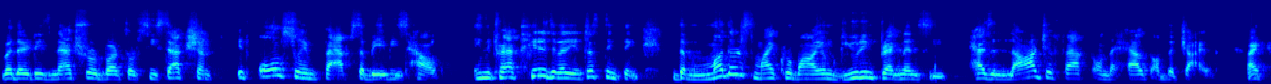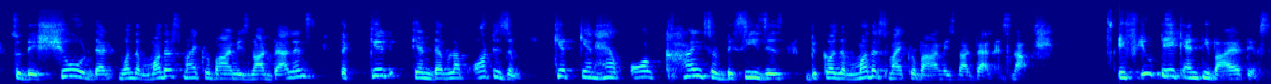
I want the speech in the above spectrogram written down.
whether it is natural birth or C section, it also impacts the baby's health. In fact, here is a very interesting thing. The mother's microbiome during pregnancy has a large effect on the health of the child right? So they showed that when the mother's microbiome is not balanced the kid can develop autism. Kid can have all kinds of diseases because the mother's microbiome is not balanced. Now if you take antibiotics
